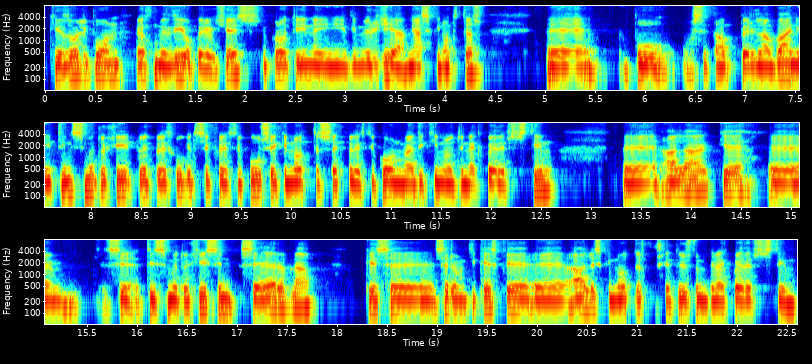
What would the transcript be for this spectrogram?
Και εδώ λοιπόν έχουμε δύο περιοχές. Η πρώτη είναι η δημιουργία μιας κοινότητας ε, που περιλαμβάνει την συμμετοχή του εκπαιδευτικού και της εκπαιδευτικού σε κοινότητες εκπαιδευτικών με αντικείμενο την εκπαίδευση STEAM, ε, αλλά και ε, τη συμμετοχή σε έρευνα και σε, σε ερευνητικές και ε, άλλες κοινότητες που σχετίζονται με την εκπαίδευση STEAM.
